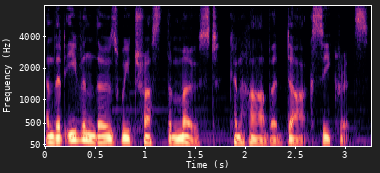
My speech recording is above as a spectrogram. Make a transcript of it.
and that even those we trust the most can harbor dark secrets.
